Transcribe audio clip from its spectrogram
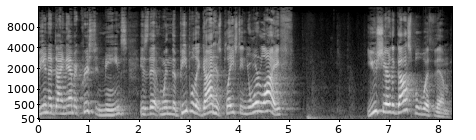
Being a dynamic Christian means is that when the people that God has placed in your life, you share the gospel with them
